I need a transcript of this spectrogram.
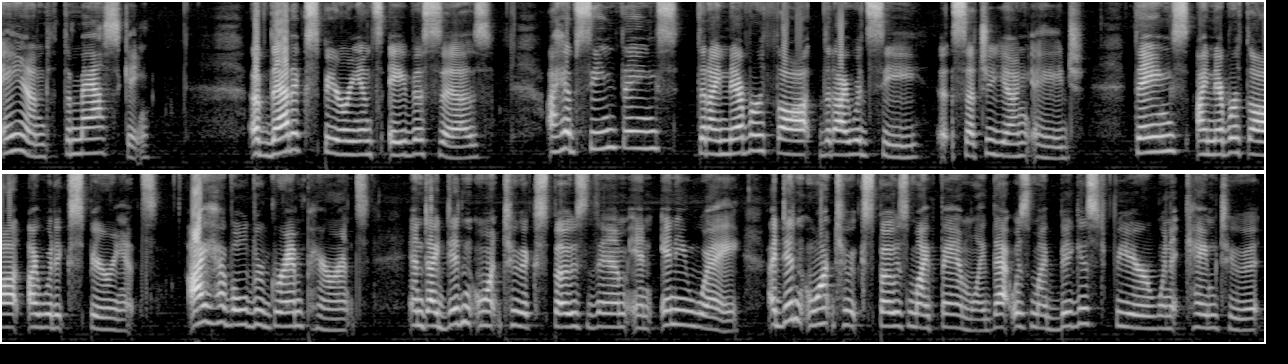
and the masking. Of that experience, Ava says, I have seen things that I never thought that I would see at such a young age, things I never thought I would experience. I have older grandparents and I didn't want to expose them in any way. I didn't want to expose my family. That was my biggest fear when it came to it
